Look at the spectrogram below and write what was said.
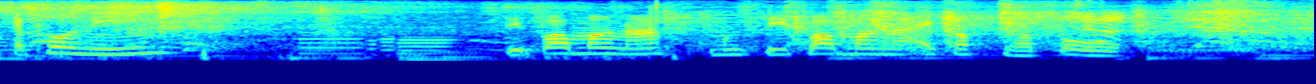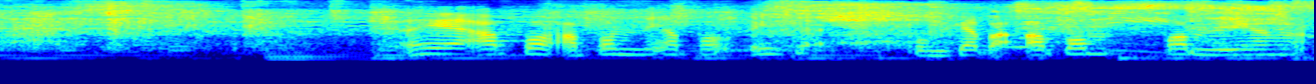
ไอ้พวกนี้ ตีป้อมบ้างนะมึงตีป้อมบ้างนะไอ้กับหัวโตก เฮ้ยเอาป้อมเอาป้อมนี้เอาป้อมเอ้ยผมจะเอาป้อมป้อมนี้นะฮะ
